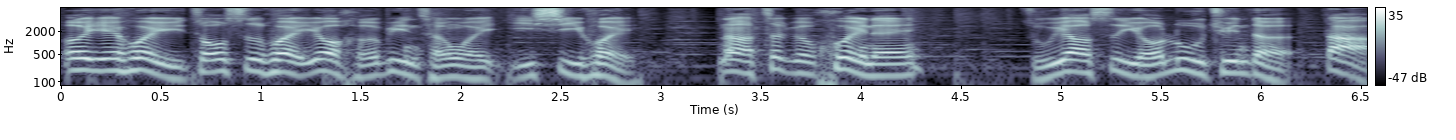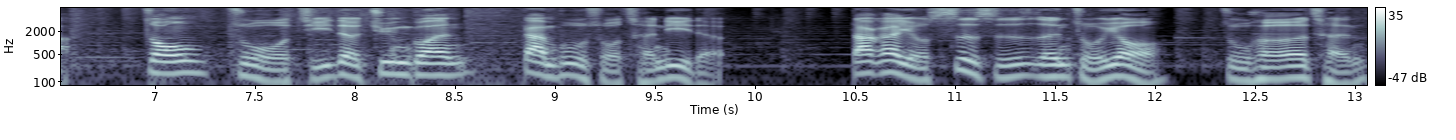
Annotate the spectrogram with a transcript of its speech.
二月会与周四会又合并成为一系会。那这个会呢，主要是由陆军的大、中、左级的军官干部所成立的，大概有四十人左右组合而成。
